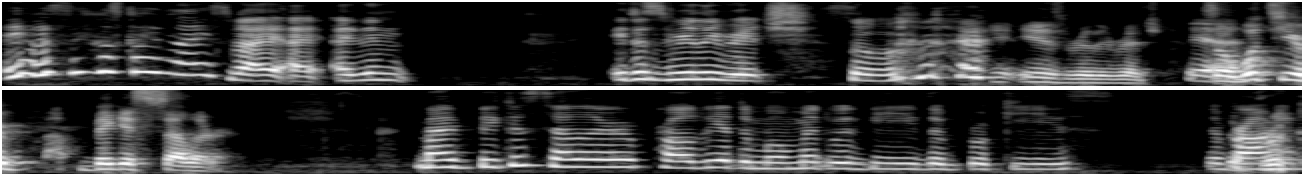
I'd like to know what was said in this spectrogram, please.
It was it was quite nice, but I, I, I didn't it was really rich, so It is really rich. Yeah. So, what's your biggest seller? my biggest seller probably at the moment would be the brookies. The, brownie Brookies.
